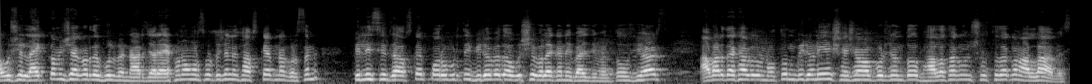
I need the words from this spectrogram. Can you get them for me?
অবশ্যই লাইক কমেন্ট শেয়ার করতে ভুলবেন না। আর যারা এখনও আমার ছোট চ্যানেল সাবস্ক্রাইব না করছেন প্লিজ সাবস্ক্রাইব পরবর্তী ভিডিও পেতে অবশ্যই বেলাইকানি বাজ দিবেন। তো ভিউয়ার্স আবার দেখা হবে নতুন ভিডিও নিয়ে। সেই সময় পর্যন্ত ভালো থাকুন সুস্থ থাকুন। আল্লাহ হাফেজ।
